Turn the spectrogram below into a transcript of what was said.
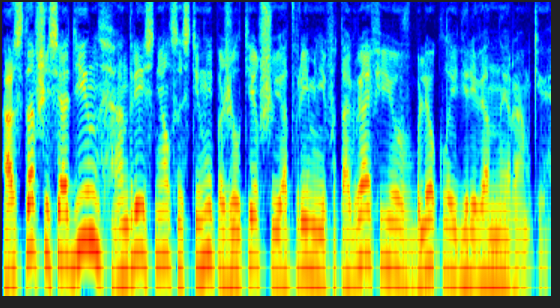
Оставшись один, Андрей снял со стены пожелтевшую от времени фотографию в блеклой деревянной рамке.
